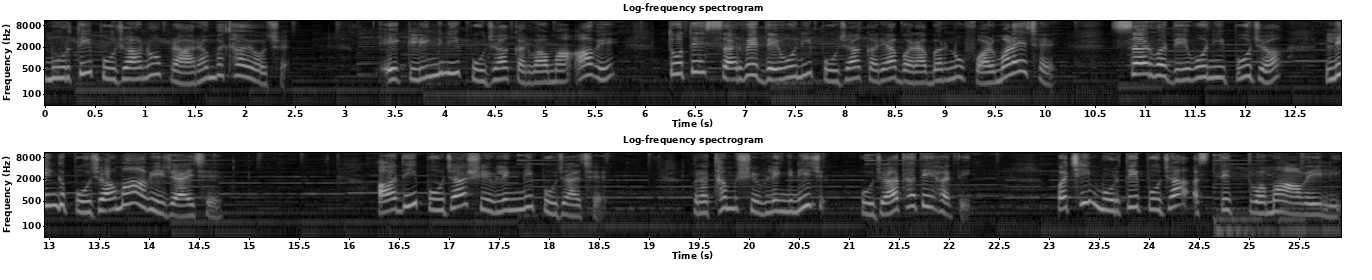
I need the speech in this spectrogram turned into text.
મૂર્તિ પૂજાનો પ્રારંભ થયો છે. એક લિંગની પૂજા કરવામાં આવે, તો તે સર્વે દેવોની પૂજા કર્યા બરાબરનું ફળ મળે છે. સર્વ દેવોની પૂજા લિંગ પૂજામાં આવી જાય છે. આદિ પૂજા શિવલિંગની પૂજા છે. પ્રથમ શિવલિંગની જ પૂજા થતી હતી. પછી મૂર્તિ પૂજા અસ્તિત્વમાં આવેલી.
